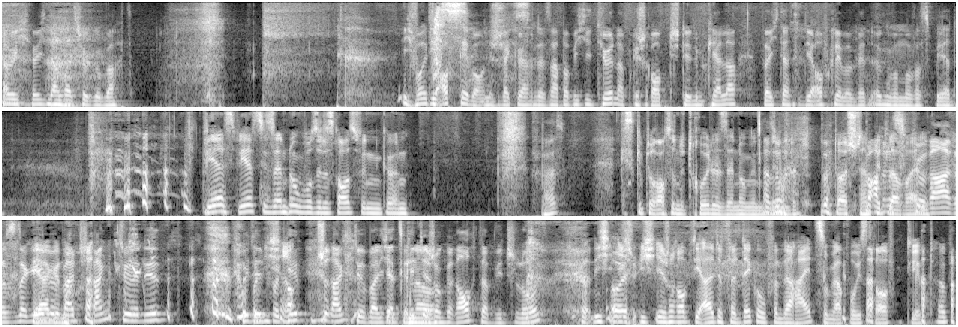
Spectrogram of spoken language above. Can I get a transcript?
Habe ich, hab ich damals schon gemacht. Ich wollte die was? Aufkleber auch nicht wegwerfen, deshalb habe ich die Türen abgeschraubt, stehen im Keller, weil ich dachte, die Aufkleber werden irgendwann mal was wert. wer, ist, wer ist die Sendung, wo sie das rausfinden können? Was? Es gibt doch auch so eine Trödelsendung in, also, in Deutschland mittlerweile. Pyraris, da gehen ja, genau. mit meinen Schranktüren hin. mit den vergilbten Schranktüren, weil ich als genau. Kind ja schon geraucht habe wie ein Schloss. Und ich, ich, ich, ich schraube die alte Verdeckung von der Heizung ab, wo ich es draufgeklebt habe.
